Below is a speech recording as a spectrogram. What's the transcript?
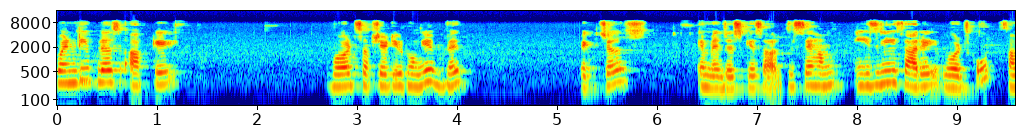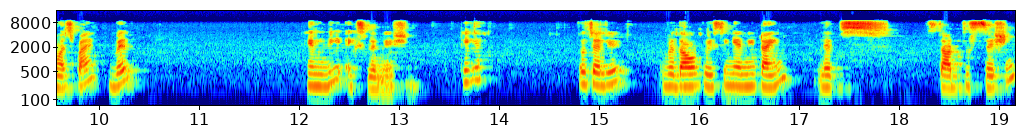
ट्वेंटी प्लस आपके वर्ड सब्सटीट्यूट होंगे विद पिक्चर्स इमेजेस के साथ, जिससे हम इजीली सारे वर्ड्स को समझ पाए विद हिंदी एक्सप्लेनेशन ठीक है? तो चलिए without wasting any time let's start this session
